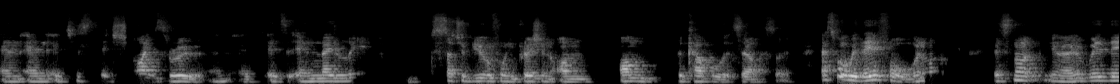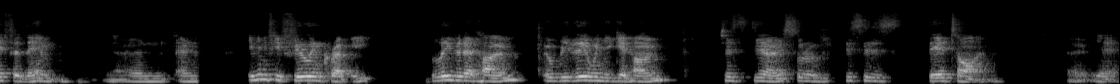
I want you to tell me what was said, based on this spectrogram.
and and it just it shines through, and it, it's and they leave such a beautiful impression on on the couple itself. So that's what we're there for. We're not. It's not you know we're there for them. You know, and and even if you're feeling crappy, leave it at home. It'll be there when you get home. Just you know, sort of this is their time. Yeah.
